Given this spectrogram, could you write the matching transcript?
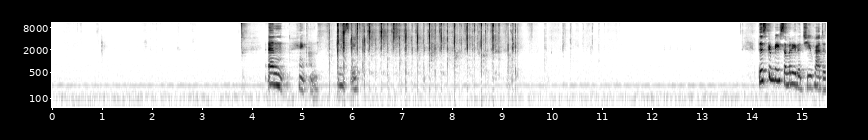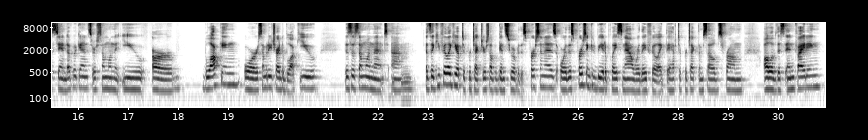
And hang on, let me see. This could be somebody that you've had to stand up against or someone that you are blocking or somebody tried to block you. This is someone that um, it's like you feel like you have to protect yourself against whoever this person is, or this person could be at a place now where they feel like they have to protect themselves from all of this infighting.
